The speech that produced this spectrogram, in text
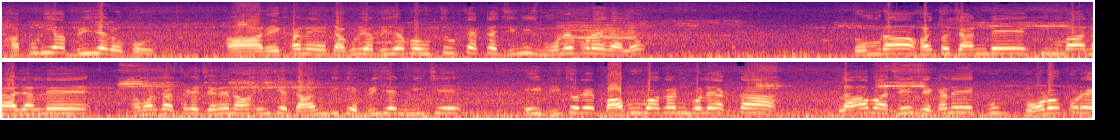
ঢাকুরিয়া ব্রিজের ওপর। আর এখানে ঢাকুরিয়া ব্রিজের ওপর উঠতে উঠতে একটা জিনিস মনে পড়ে গেল। তোমরা হয়তো জানবে কিংবা না জানলে আমার কাছ থেকে জেনে নাও, এই যে ডান দিকে ব্রিজের নিচে এই ভিতরে বাবু বাগান বলে একটা ক্লাব আছে, যেখানে খুব বড় করে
